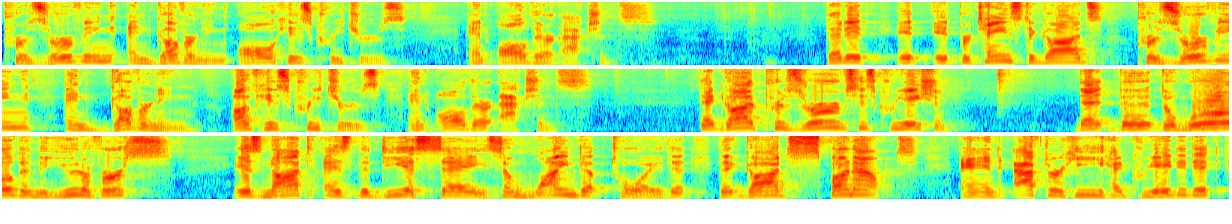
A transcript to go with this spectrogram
preserving and governing all his creatures and all their actions. That it, it, it pertains to God's preserving and governing of his creatures and all their actions. That God preserves his creation. That the, the world and the universe is not as the deists say, some wind up toy that, that God spun out and after he had created it,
